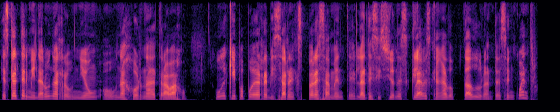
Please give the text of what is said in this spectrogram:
es que al terminar una reunión o una jornada de trabajo, un equipo puede revisar expresamente las decisiones claves que han adoptado durante ese encuentro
